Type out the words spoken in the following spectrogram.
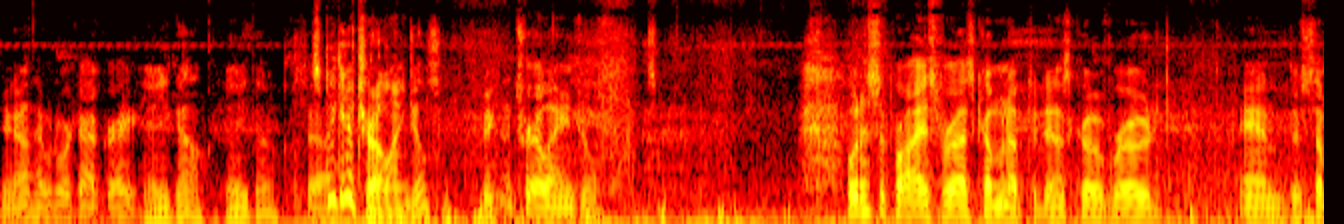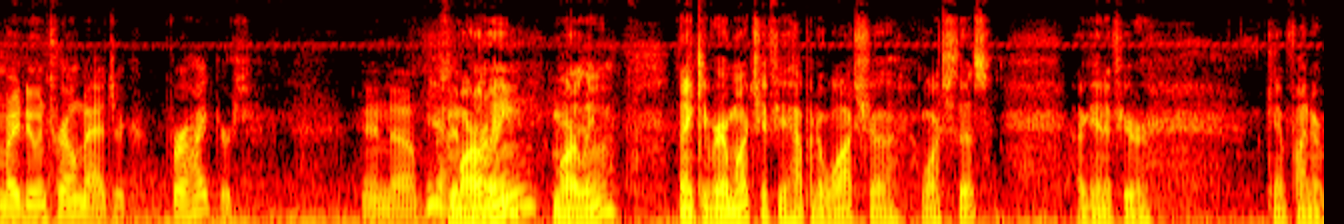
You know, that would work out great. There you go. There you go. So- Speaking of trail angels, Speaking of Trail Angels, what a surprise for us coming up to Dennis Cove Road, and there's somebody doing trail magic for hikers. And uh, is it Marlene, Marlene, thank you very much. If you happen to watch uh, watch this, again, if you're can't find a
